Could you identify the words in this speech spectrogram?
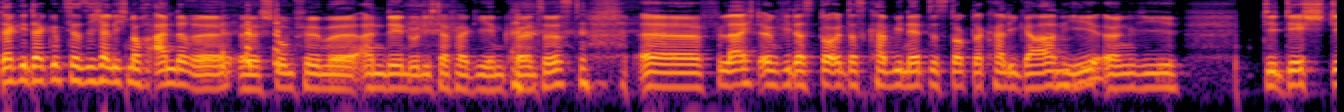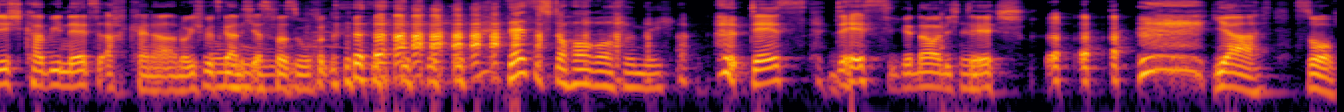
da, da gibt's ja sicherlich noch andere äh, Stummfilme, an denen du dich da vergehen könntest. Äh, vielleicht irgendwie das, das Kabinett des Dr. Caligari, Mhm. irgendwie die Dish, Dish Kabinett. Ach, keine Ahnung, ich will's gar nicht Oh. erst versuchen. Das ist der Horror für mich. Des, des, genau, nicht Dish. ja, so.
